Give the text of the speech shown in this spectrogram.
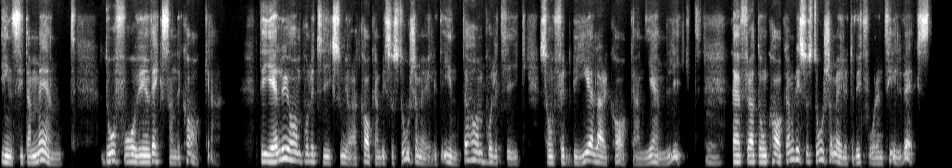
incitament, då får vi en växande kaka. Det gäller ju att ha en politik som gör att kakan blir så stor som möjligt, inte ha en mm. politik som fördelar kakan jämlikt. Mm. Därför att om kakan blir så stor som möjligt och vi får en tillväxt,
